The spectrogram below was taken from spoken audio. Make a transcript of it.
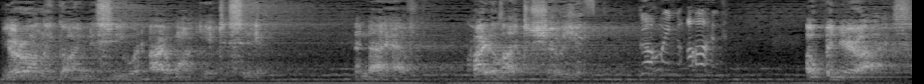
You're only going to see what I want you to see. And I have quite a lot to show you. What's going on? Open your eyes.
